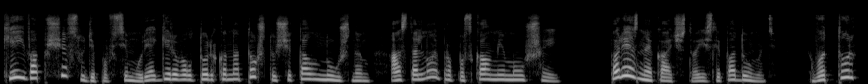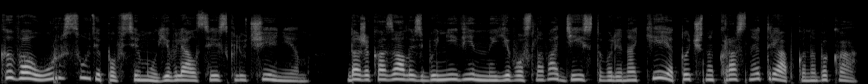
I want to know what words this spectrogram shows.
Кей вообще, судя по всему, реагировал только на то, что считал нужным, а остальное пропускал мимо ушей. Полезное качество, если подумать. Вот только Ваур, судя по всему, являлся исключением. Даже, казалось бы, невинные его слова действовали на Кея точно красная тряпка на быка.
